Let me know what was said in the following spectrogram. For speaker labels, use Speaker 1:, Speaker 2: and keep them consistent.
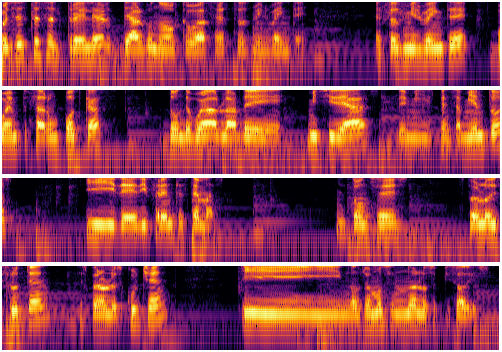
Speaker 1: Pues este es el tráiler de algo nuevo que voy a hacer este 2020. Este 2020 voy a empezar un podcast donde voy a hablar de mis ideas, de mis pensamientos y de diferentes temas. Entonces, espero lo disfruten, espero lo escuchen y nos vemos en uno de los episodios.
